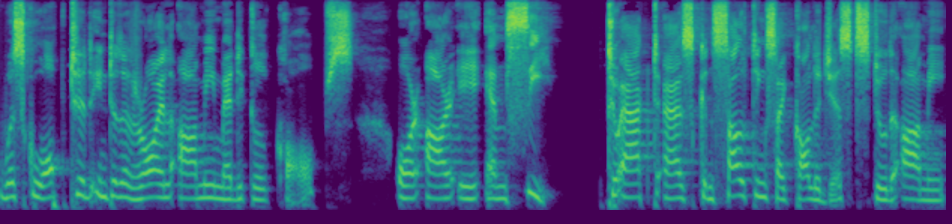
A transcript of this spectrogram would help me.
was co opted into the Royal Army Medical Corps, or RAMC, to act as consulting psychologists to the army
